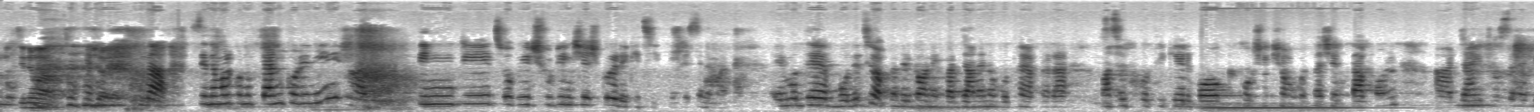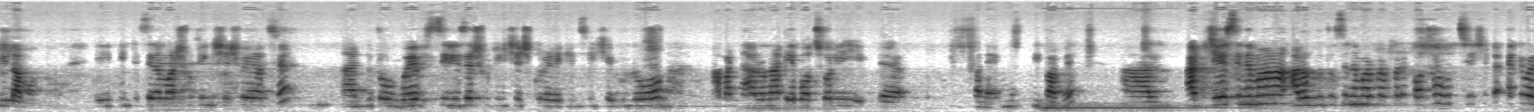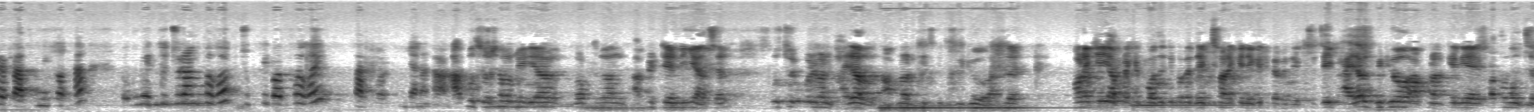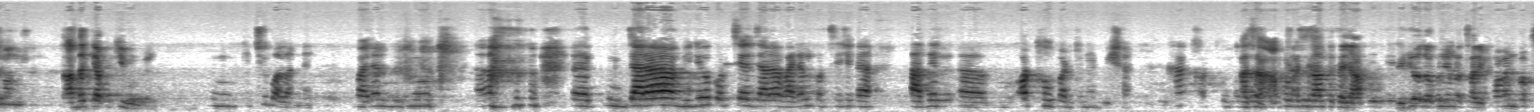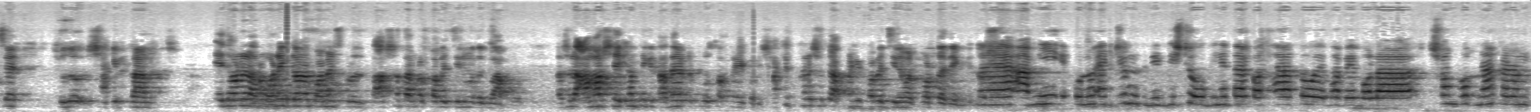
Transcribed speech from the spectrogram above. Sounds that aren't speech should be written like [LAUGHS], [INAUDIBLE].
মানে [LAUGHS] না সিনেমার কোনো প্ল্যান করিনি, আর তিনটি ছবির শুটিং শেষ করে রেখেছি তিনটে সিনেমার এর মধ্যে বলেছি আপনাদেরকে অনেকবার জানেনও বোধহয় আপনারা মাসুদ প্রতীকের বক, কৌশিক শঙ্কর দাসের দাফন, আর জাহিদ হোসেনের বিলামন এই তিনটি সিনেমার শুটিং শেষ হয়ে আছে, আর দুটো ওয়েব সিরিজের শুটিং শেষ করে রেখেছি, সেগুলো আমার ধারণা এবছরই মানে মুক্তি পাবে। আর আর যে সিনেমা আরও দুটো সিনেমার ব্যাপারে কথা হচ্ছে সেটা একেবারে প্রাথমিক কথা। ওগুলো একটু চূড়ান্ত হোক চুক্তিবদ্ধ হই তারপর জানানো। আপু সোশ্যাল মিডিয়া বর্তমান আপনি ট্রেন্ডিং এ আছেন প্রচুর পরিমাণ ভাইরাল আপনার কিছু কিছু ভিডিও আসলে অনেকেই আপনাকে পজিটিভ ভাবে দেখছে অনেকে নেগেটিভ ভাবে দেখছে। যেই ভাইরাল ভিডিও আপনাকে নিয়ে কথা বলছে মানুষ তাদেরকে আপনি কি বলবেন? কিছু বলার নেই। ভাইরাল ভিডিও [LAUGHS] যারা ভিডিও করছে যারা ভাইরাল করছে সেটা তাদের অর্থ উপার্জনের বিষয়। আচ্ছা আপনার কাছে জানতে চাই আপু ভিডিও যখনই আমরা ছাড়ি কমেন্ট বক্সে শুধু শাকিব খান এই ধরনের আমরা অনেক ধরনের কমেন্টস করে তার সাথে আমরা কবে সিনেমা দেখব আপু? আসলে আমার সেইখান থেকে তাদের একটা প্রস্তাব আপনাকে করি শাকিব খানের সাথে আপনাকে কবে সিনেমার পর্দায় দেখবে হ্যাঁ, আমি কোনো একজন নির্দিষ্ট অভিনেতার কথা তো এভাবে বলা সম্ভব না কারণ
